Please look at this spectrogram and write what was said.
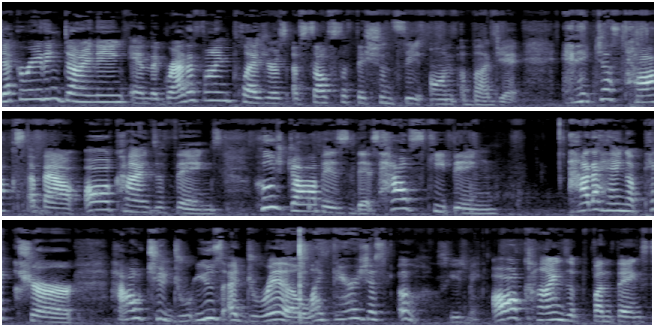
Decorating Dining and the Gratifying Pleasures of Self-Sufficiency on a Budget. And it just talks about all kinds of things. Whose job is this? Housekeeping, how to hang a picture, how to use a drill. Like there is just, oh, excuse me, all kinds of fun things.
